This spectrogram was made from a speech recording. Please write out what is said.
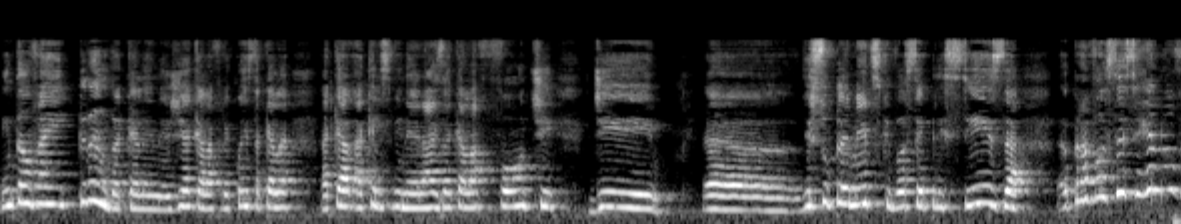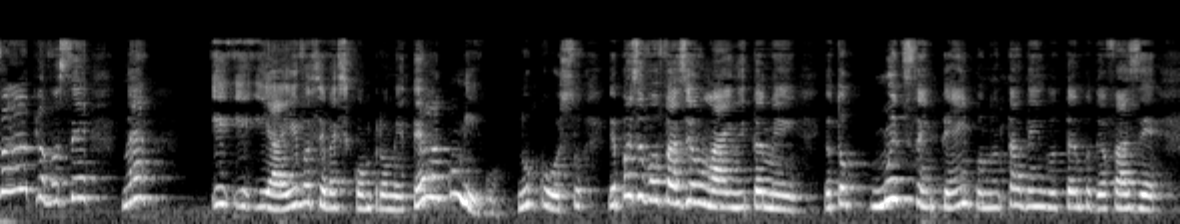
Então vai entrando aquela energia, aquela frequência, aquela, aquela, aqueles minerais, aquela fonte de, é, de suplementos que você precisa é, para você se renovar, para você, né? E, e, e, aí você vai se comprometer lá comigo, no curso. Depois eu vou fazer online também. Eu tô muito sem tempo, não tá dando tempo de eu fazer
